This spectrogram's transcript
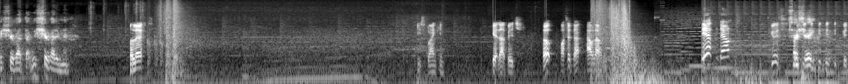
we should have had that. We should have had him then. My left. He's flanking. Get that bitch. Oh, I said that out loud. Yep, I'm down. Good. So good, she. good, good, good, good.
